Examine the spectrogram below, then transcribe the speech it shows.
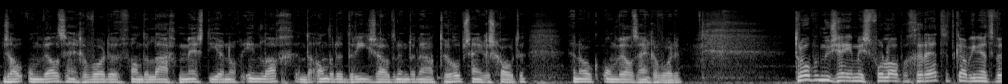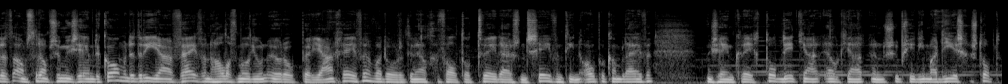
Zou onwel zijn geworden van de laag mest die er nog in lag. En de andere drie zouden hem daarna te hulp zijn geschoten en ook onwel zijn geworden. Tropenmuseum is voorlopig gered. Het kabinet wil het Amsterdamse museum de komende drie jaar 5,5 miljoen euro per jaar geven. Waardoor het in elk geval tot 2017 open kan blijven. Het museum kreeg tot dit jaar elk jaar een subsidie, maar die is gestopt.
